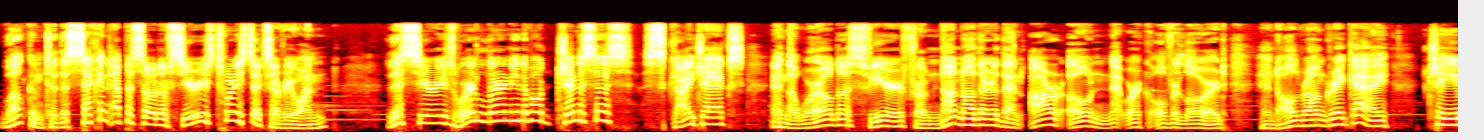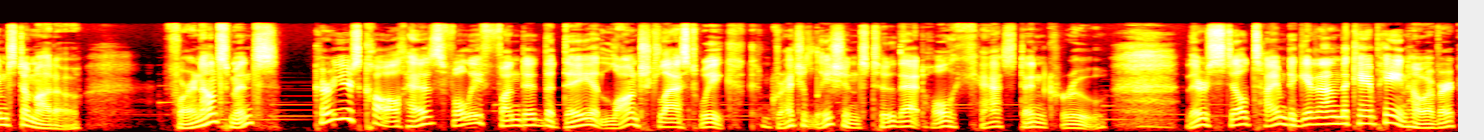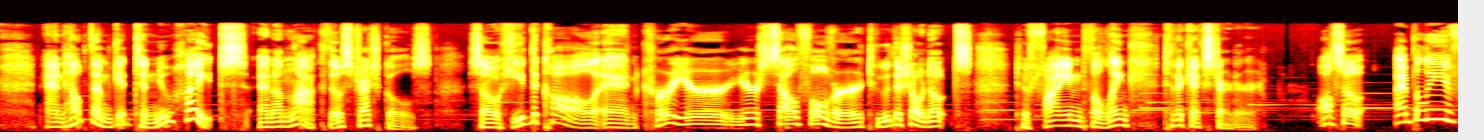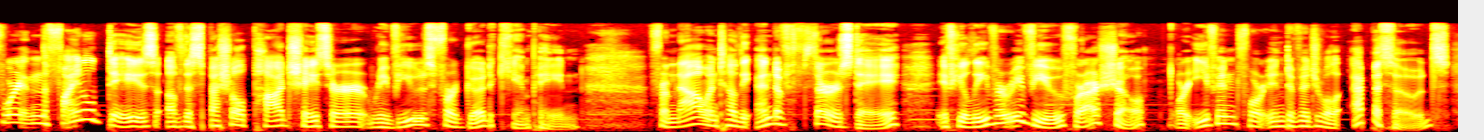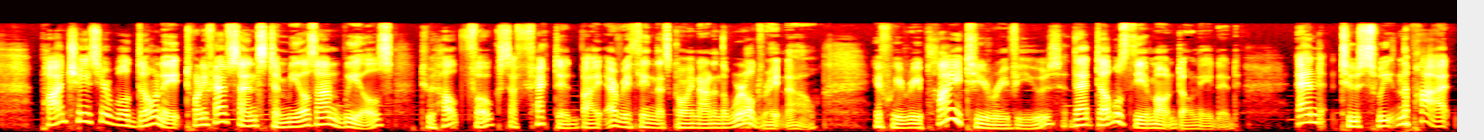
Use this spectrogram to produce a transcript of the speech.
Welcome to the second episode of Series 26, everyone. This series, we're learning about Genesys, Skyjacks, and the world of Sphere from none other than our own network overlord and all round great guy, James D'Amato. For announcements, Courier's Call has fully funded the day it launched last week. Congratulations to that whole cast and crew. There's still time to get on the campaign, however, and help them get to new heights and unlock those stretch goals. So heed the call and courier yourself over to the show notes to find the link to the Kickstarter. Also, I believe we're in the final days of the special Podchaser Reviews for Good campaign. From now until the end of Thursday, if you leave a review for our show, or even for individual episodes, Podchaser will donate 25 cents to Meals on Wheels to help folks affected by everything that's going on in the world right now. If we reply to your reviews, that doubles the amount donated. And to sweeten the pot,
